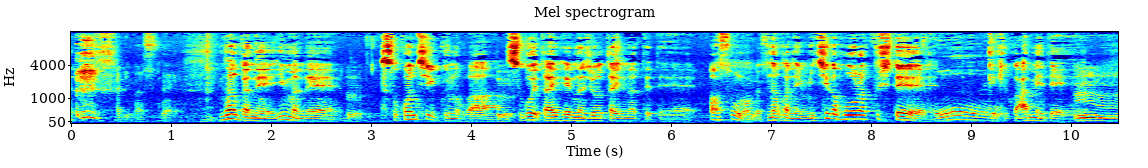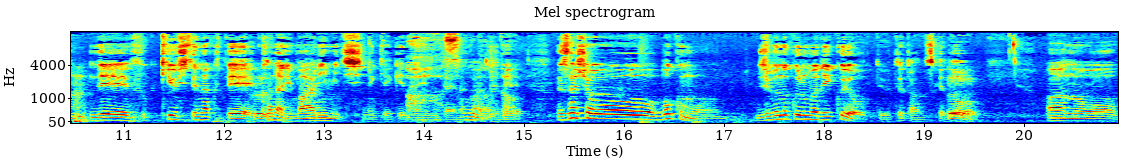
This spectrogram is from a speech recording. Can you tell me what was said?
ありますね。なんかね今ね、うん。そこんち行くのがうん。すごい大変な状態になってて、あそうなんですか。なんかね道が崩落して結局雨で、うんで復旧してなくてうん。かなり回り道しなきゃいけないみたいな感じで。で最初僕も自分の車で行くよって言ってたんですけど、うん。あの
